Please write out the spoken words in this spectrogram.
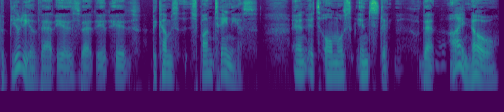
The beauty of that is that it is becomes spontaneous and it's almost instant that I know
